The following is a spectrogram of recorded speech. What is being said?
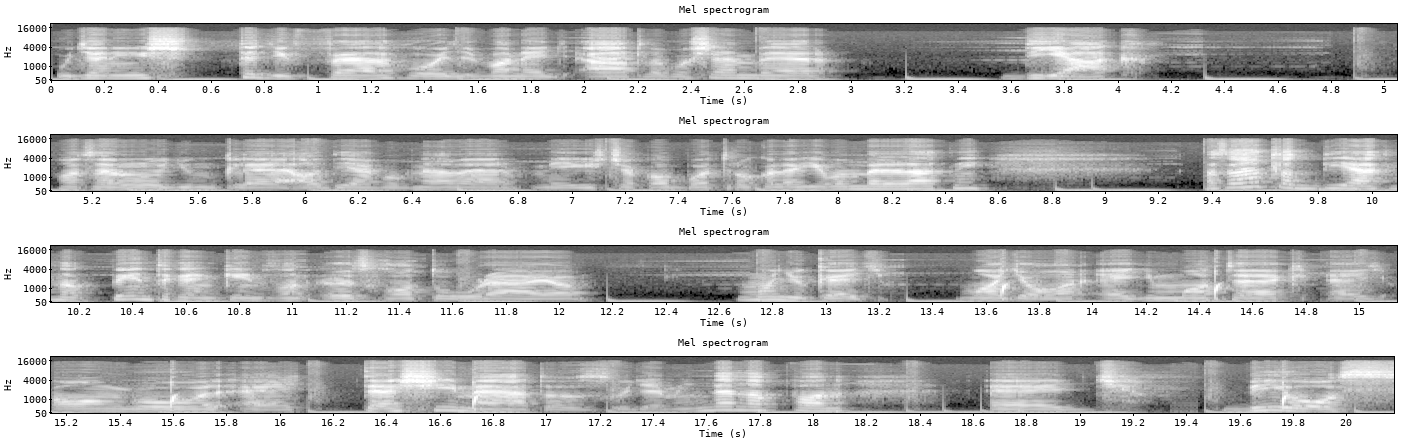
Ugyanis tegyük fel, hogy van egy átlagos ember, diák. Határolódjunk le a diákoknál, mert mégiscsak abból tudok a legjobban belelátni. Az átlag diáknak péntekenként van 5-6 órája. Mondjuk egy magyar, egy matek, egy angol, egy tesi, mert hát az ugye minden nap egy BIOS,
